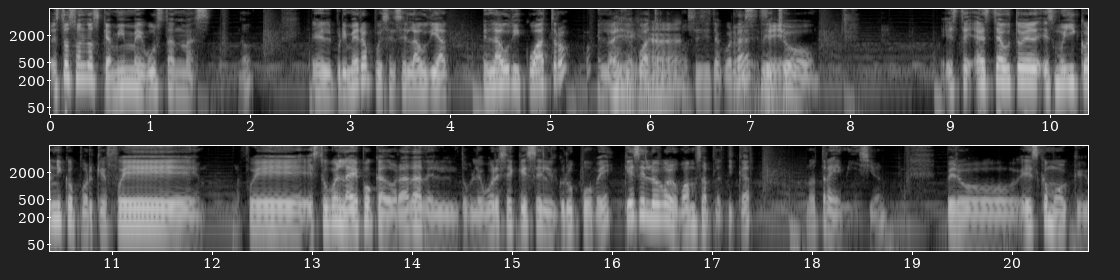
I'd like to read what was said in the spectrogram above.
Estos son los que a mí me gustan más, ¿no? El primero, pues, es el Audi, el Audi 4. El Audi 4, no sé si te acuerdas. De hecho, este, este auto es muy icónico porque fue. Fue. Estuvo en la época dorada del WRC, que es el grupo B. Que ese luego lo vamos a platicar en otra emisión. Pero es como que.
